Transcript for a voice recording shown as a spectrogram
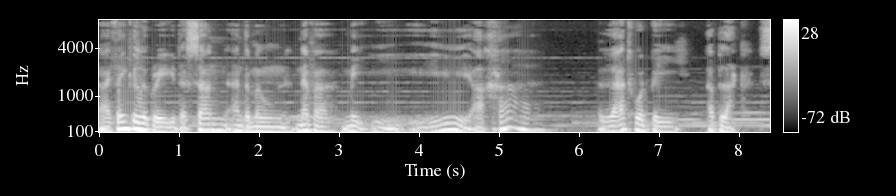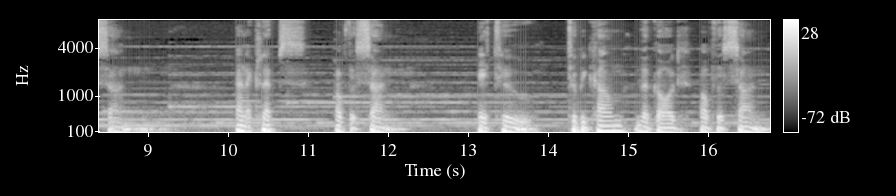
I think you'll agree the sun and the moon never meet. Aha! That would be a black sun. An eclipse of the sun. Itu, to become the god of the sun.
